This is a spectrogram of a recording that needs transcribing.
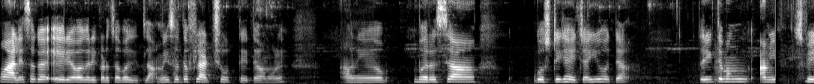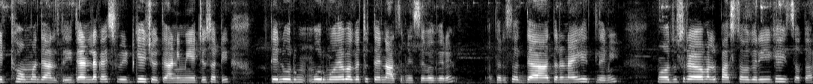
मग आले सगळं एरिया वगैरे इकडचा बघितला. मी सध्या फ्लॅट शोधते त्यामुळे. आणि बऱ्याचशा गोष्टी घ्यायच्याही होत्या. तर इथे मग आम्ही स्वीट होममध्ये आलो त्यांना काही स्वीट घ्यायचे होते आणि मी याच्यासाठी ते नुर मुरमुरे बघत होते नाचणीचे वगैरे. तर सध्या तर नाही घेतले मी. मग दुसरं मला पास्ता वगैरेही घ्यायचा होता.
